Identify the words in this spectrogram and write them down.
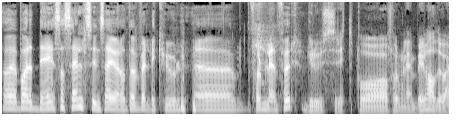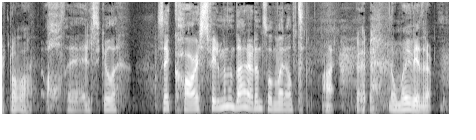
Eh, Bare det i seg selv syns jeg gjør at det er veldig kul eh, Formel 1-fører. Grusritt på Formel 1-bil hadde jo vært noe, da. Åh, det, jeg elsker jo det. Se Cars-filmene, der er det en sånn variant. Nei, nå må vi videre.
